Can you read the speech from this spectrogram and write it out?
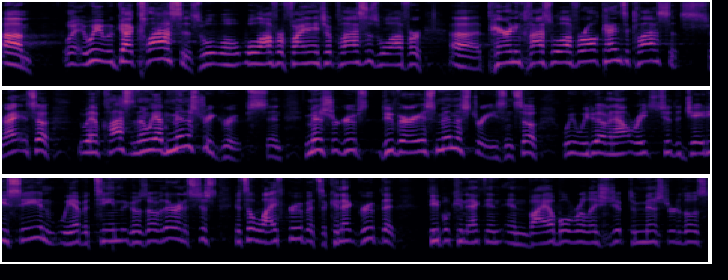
Um, we, have got classes. We'll, we'll, we'll, offer financial classes. We'll offer uh, parenting classes. We'll offer all kinds of classes, right? And so we have classes. Then we have ministry groups. And ministry groups do various ministries. And so we, we do have an outreach to the JDC, and we have a team that goes over there. And it's just, it's a life group. It's a connect group that people connect in, in viable relationship to minister to those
